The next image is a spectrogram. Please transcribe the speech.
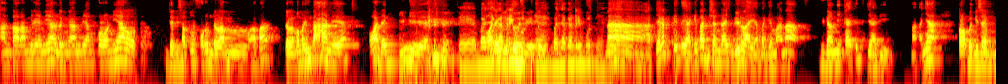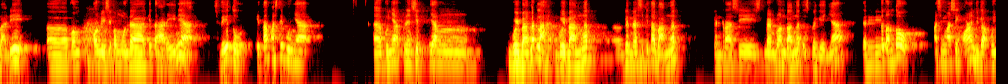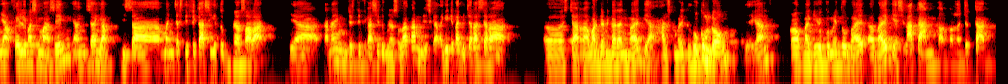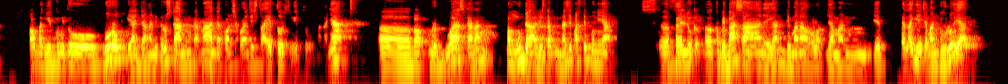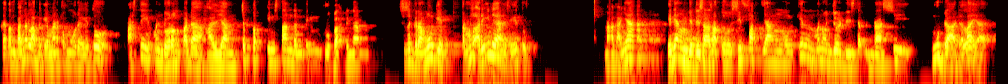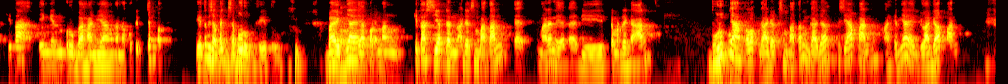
antara milenial dengan yang kolonial jadi satu forum dalam apa dalam pemerintahan ya oh ada yang gini ya ada banyakan gitu, ributnya, gitu. banyakan ributnya. Nah, artinya kan kita ya kita bisa nilai sendiri lah ya bagaimana dinamika itu terjadi. Makanya kalau bagi saya pribadi eh, pem- kondisi pemuda kita hari ini ya seperti itu. Kita pasti punya eh, punya prinsip yang gue banget lah, gue banget, generasi kita banget, generasi 90-an banget dan sebagainya. Dan itu tentu masing-masing orang juga punya value masing-masing yang saya nggak bisa menjustifikasi itu benar salah. Ya, karena yang menjustifikasi itu benar salah kan sekali lagi kita bicara secara eh, secara warga negara yang baik ya harus kembali ke hukum dong, ya kan? Kalau bagi hukum itu baik eh, baik ya silakan kawan-kawan lanjutkan. Kalau bagi hukum itu buruk ya jangan diteruskan karena ada konsekuensi setelah itu gitu. Makanya eh, kalau menurut gua sekarang pemuda di setiap generasi pasti punya eh, value ke- eh, kebebasan ya kan? Di mana kalau zaman ya, lagi ya, zaman dulu ya kelihatan banget lah bagaimana pemuda itu pasti mendorong pada hal yang cepat instan dan ingin berubah dengan sesegera mungkin termasuk hari ini sih itu makanya ini yang menjadi salah satu sifat yang mungkin menonjol di setiap generasi muda adalah ya kita ingin perubahan yang tanda kutip cepat ya itu bisa baik bisa buruk sih itu baiknya ya kalau emang kita siap dan ada kesempatan kayak kemarin ya kayak di kemerdekaan buruknya kalau nggak ada kesempatan nggak ada kesiapan akhirnya ya gelagapan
